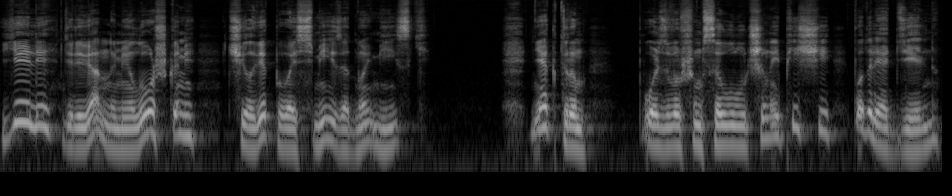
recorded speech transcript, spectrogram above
Ели деревянными ложками, человек по восьми из одной миски. Некоторым, пользовавшимся улучшенной пищей, подали отдельно.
